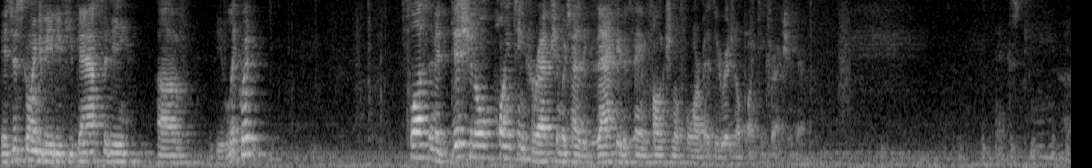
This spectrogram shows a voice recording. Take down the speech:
Is just going to be the fugacity of the liquid plus an additional Poynting correction, which has exactly the same functional form as the original Poynting correction here. XP of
